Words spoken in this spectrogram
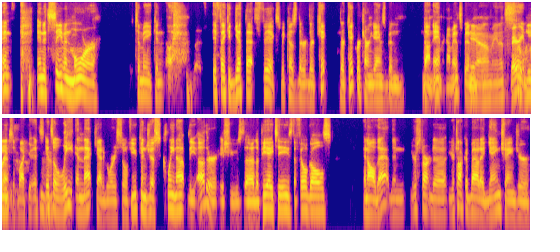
And and it's even more to me can if they could get that fixed because their their kick their kick return game's been dynamic. I mean, it's been yeah. I mean, it's very elite. impressive. Like it's mm-hmm. it's elite in that category. So if you can just clean up the other issues, the the PATs, the field goals, and all that, then you're starting to you're talking about a game changer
